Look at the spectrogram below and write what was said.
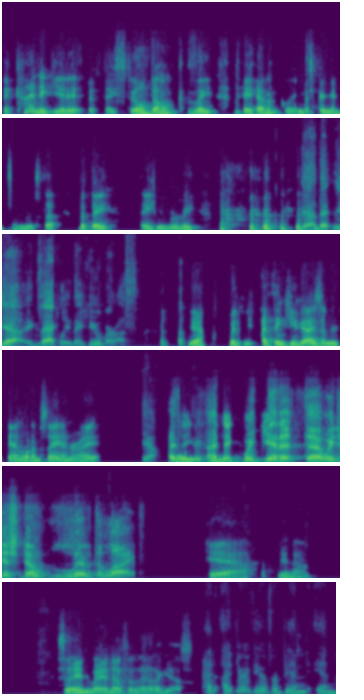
they kind of get it, but they still don't because they they haven't quite experienced some of this stuff. But they they humor me. yeah, they, yeah, exactly. They humor us. yeah, but I think you guys understand what I'm saying, right? Yeah. I think I think we get it. Uh, we just don't live the life. Yeah. Yeah. So anyway, enough of that, I guess. Had either of you ever been in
